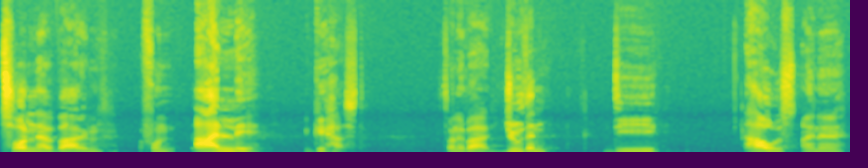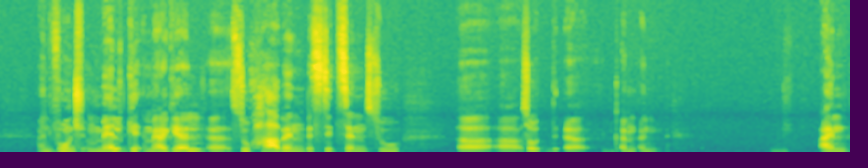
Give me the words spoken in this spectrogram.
Zollner waren von alle gehasst. Zollner waren Juden, die aus einem ein Wunsch, mehr, mehr Geld äh, zu haben, besitzen, zu, äh, äh, so, äh, ein, ein, ein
